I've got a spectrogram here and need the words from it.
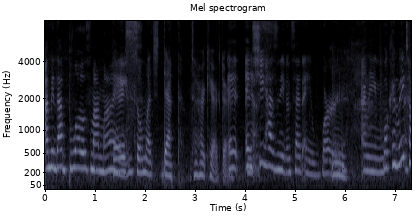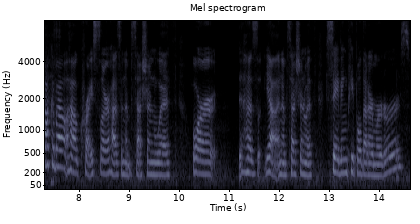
I mean that blows my mind There is so much depth to her character. it, and she hasn't even said a word. Mm. I mean Well, can we talk about how Kreizler has an obsession with, or has yeah, an obsession with saving people that are murderers?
